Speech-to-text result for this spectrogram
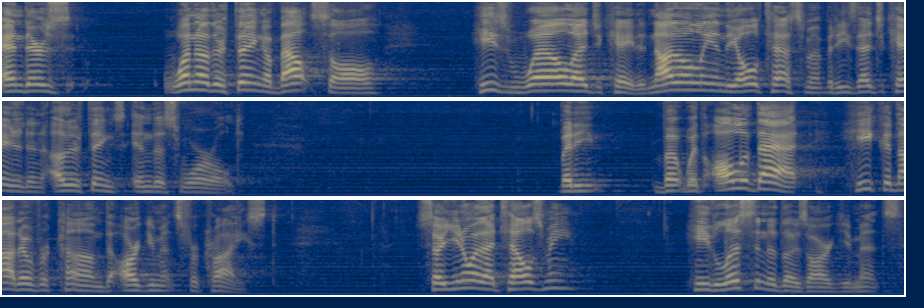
and there's one other thing about Saul. He's well educated, not only in the Old Testament, but he's educated in other things in this world. But, he, but with all of that, he could not overcome the arguments for Christ. So, you know what that tells me? He listened to those arguments,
